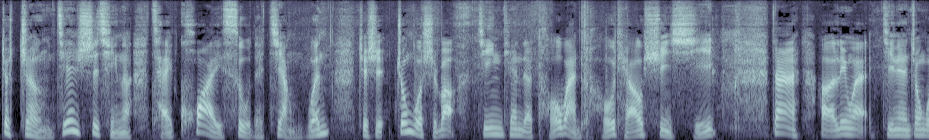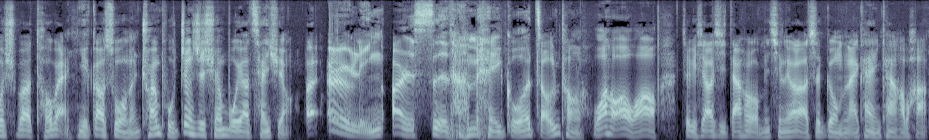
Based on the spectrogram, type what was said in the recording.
就整件事情呢才快速的降温。这是中国时报今天的头版头条讯息，当然。啊，另外，今天《中国时报》头版也告诉我们，川普正式宣布要参选二二零二四的美国总统。哇哦哇哦，这个消息，待会儿我们请刘老师给我们来看一看，好不好？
